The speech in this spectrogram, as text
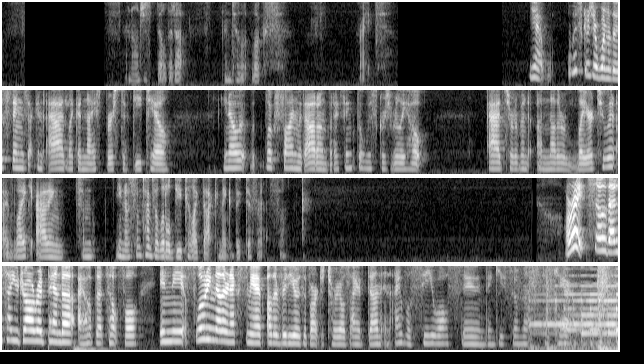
And I'll just build it up until it looks right. Yeah, whiskers are one of those things that can add like a nice burst of detail. You know, it looked fine without them, but I think the whiskers really help add sort of an, another layer to it. I like adding some, you know, sometimes a little detail like that can make a big difference. So. All right, so that is how you draw a red panda. I hope that's helpful. In the floating nether next to me, I have other videos of art tutorials I have done, and I will see you all soon. Thank you so much. Take care.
